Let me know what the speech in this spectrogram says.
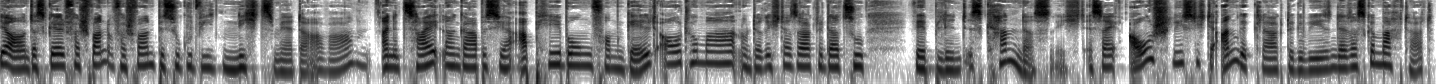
Ja, und das Geld verschwand und verschwand, bis so gut wie nichts mehr da war. Eine Zeit lang gab es ja Abhebungen vom Geldautomaten und der Richter sagte dazu, wer blind ist, kann das nicht. Es sei ausschließlich der Angeklagte gewesen, der das gemacht hat.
